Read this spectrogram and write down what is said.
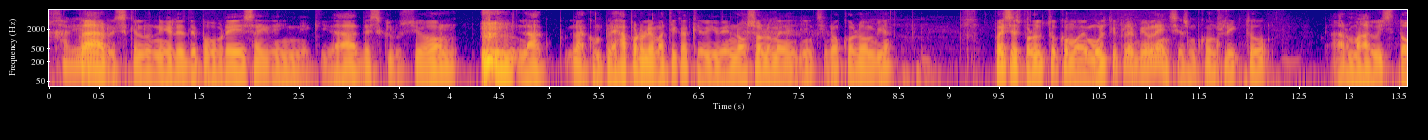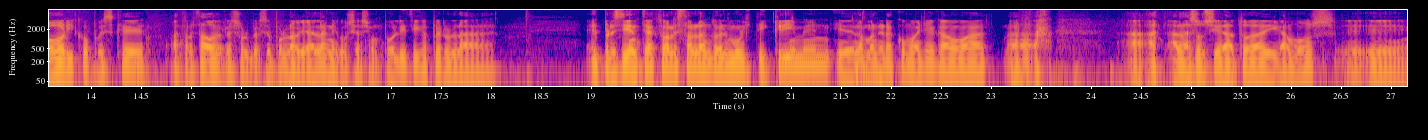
Javier? Claro, es que los niveles de pobreza y de inequidad, de exclusión, la, compleja problemática que vive no solo Medellín, sino Colombia, pues es producto como de múltiples violencias, un conflicto armado histórico, pues que ha tratado de resolverse por la vía de la negociación política, pero la, el presidente actual está hablando del multicrimen y de la manera como ha llegado a, a, a, la sociedad toda, digamos, eh, eh,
